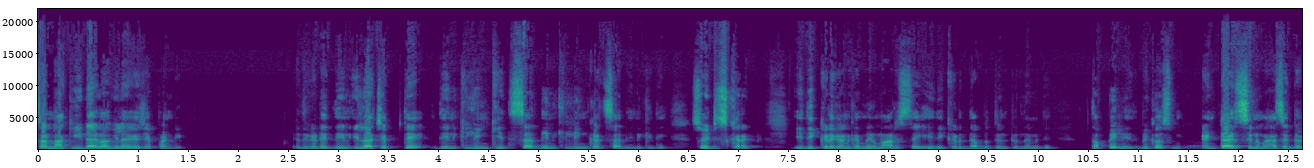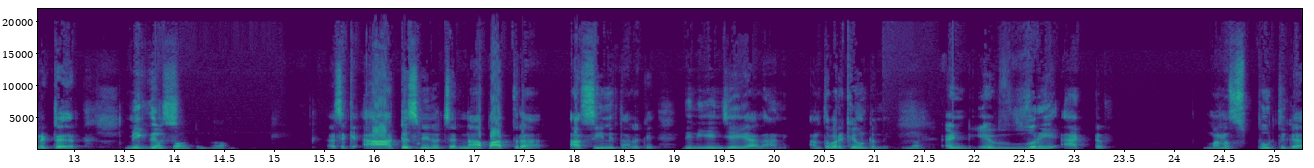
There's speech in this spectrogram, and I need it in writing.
sir నాకు ఈ డైలాగ్ ఇలాగే చెప్పండి. ఎందుకంటే దీని ఇలా చెప్తే దీనికి లింక్ ఇది సార్ దీనికి లింక్ అది సార్ దీనికి ఇది. So it is correct. ఇది ఇక్కడ కనుక మీరు మారిస్తే ఇది ఇక్కడ దెబ్బతింటుంది అనేది తప్పే లేదు. Because entire cinema as a director మీకు తెలుసు. యాజ్ ఎ ఆర్టిస్ట్ నేను వచ్చారు నా పాత్ర ఆ సీన్ తాలూకే దీన్ని ఏం చేయాలా అని అంతవరకే ఉంటుంది. అండ్ ఎవ్రీ యాక్టర్ మనస్ఫూర్తిగా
